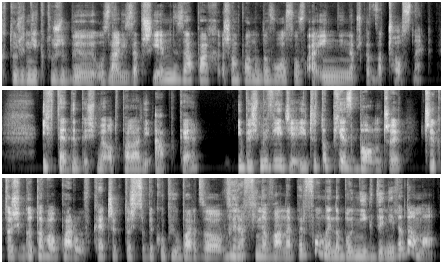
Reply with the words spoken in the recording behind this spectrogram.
który niektórzy by uznali za przyjemny zapach szamponu do włosów, a inni na przykład za czosnek. I wtedy byśmy odpalali apkę i byśmy wiedzieli, czy to pies bączy, czy ktoś gotował parówkę, czy ktoś sobie kupił bardzo wyrafinowane perfumy, no bo nigdy nie wiadomo.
